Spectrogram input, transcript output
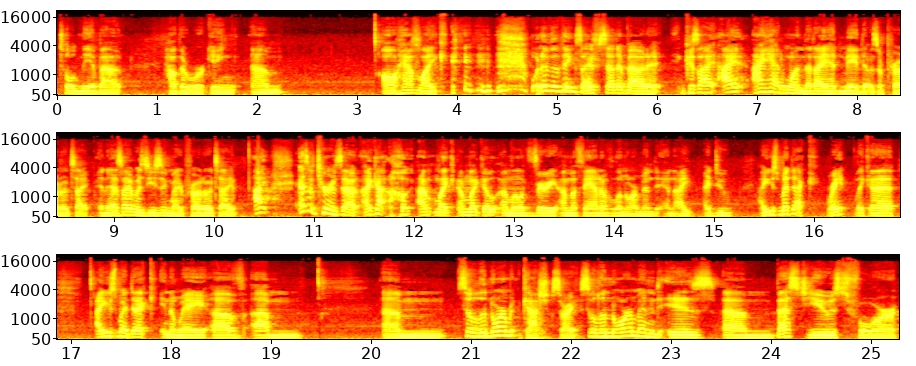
told me about how they're working um, all have like one of the things I've said about it because I, I I had one that I had made that was a prototype, and as I was using my prototype, I as it turns out I got hooked. I'm like I'm like a, I'm a very I'm a fan of Lenormand, and I I do I use my deck right like uh, I use my deck in a way of um um, so Lenormand, gosh, sorry. So Lenormand is um, best used for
